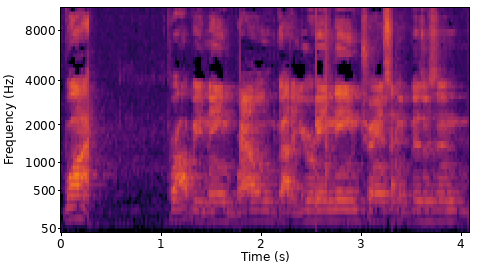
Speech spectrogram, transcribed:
Why? Probably named Brown, got a European name, transacting business, and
